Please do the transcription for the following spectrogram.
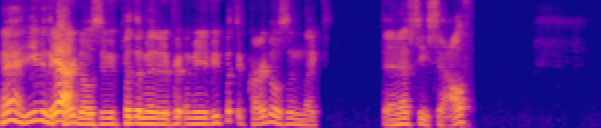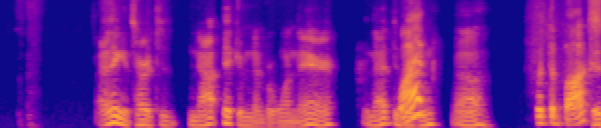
Yeah, even the Yeah. Cardinals. If you put them in, a I mean, if you put the Cardinals in like the NFC South, I think it's hard to not pick him number one there in that What? division. Uh, with the Bucs, Yeah.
